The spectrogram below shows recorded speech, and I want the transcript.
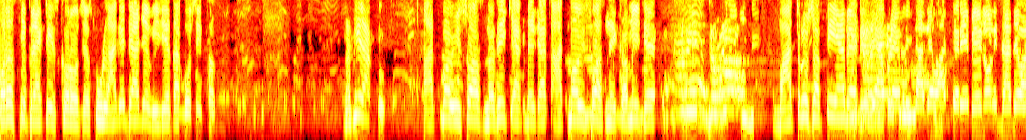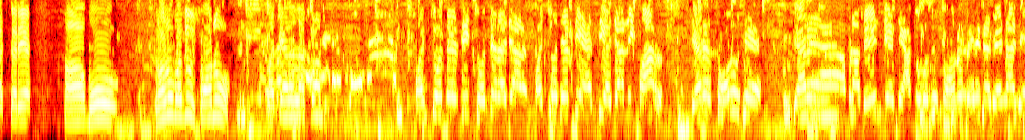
વર્ષથી પ્રેક્ટિસ કરો છો. શું લાગે છે આજે વિજેતા ઘોષિત થશે? નથી લાગતું? આત્મવિશ્વાસ નથી? ક્યાંક ને ક્યાંક આત્મવિશ્વાસની કમી છે. માતૃશક્તિ અહીંયા બેઠી છે. આપણે એમની સાથે વાત કરીએ બહેનોની સાથે વાત કરીએ. બહુ ઘણું બધું સોનું અત્યારે લગભગ પંચોતેરથી છોતેર હજાર પંચોતેરથી એસી હજારની પાર. જયારે સોનું છે ત્યારે આપણા બેન છે આટલું બધું સોનું પહેરીને બેઠા છે.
